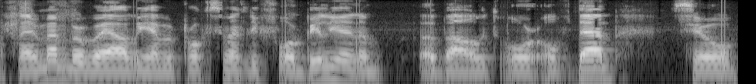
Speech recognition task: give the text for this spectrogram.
If I remember well we have approximately 4 billion about or of them. So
